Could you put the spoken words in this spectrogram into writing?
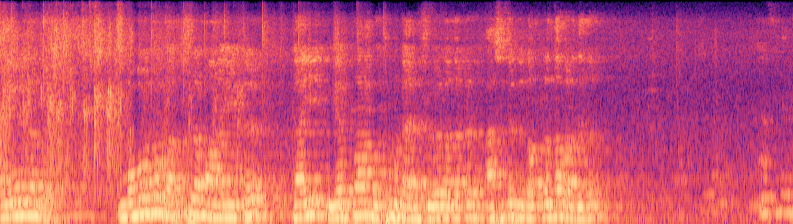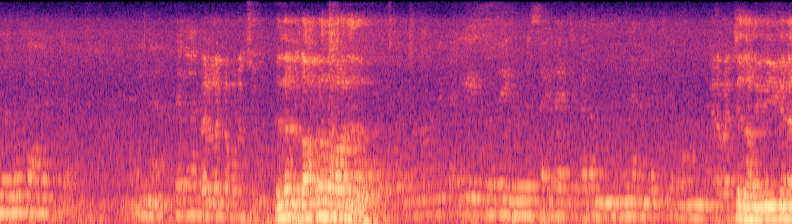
കൈവരുന്നുണ്ട് മൂന്ന് വർഷമായിട്ട് കൈ ഉയർത്താൻ ബുദ്ധിമുട്ടായിരുന്നു. ഷുഗർ വന്നിട്ട് ആശുപത്രിയിൽ ഡോക്ടർ എന്താ പറഞ്ഞത്? എന്നിട്ട് ഡോക്ടർ എന്താ പറഞ്ഞത്? ഇങ്ങനെ നീ ഇങ്ങനെ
